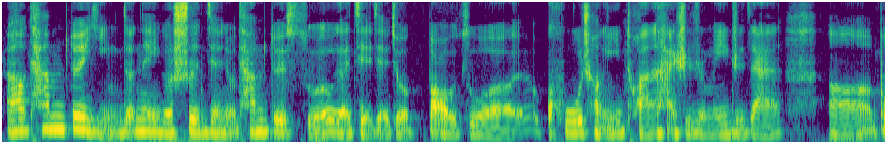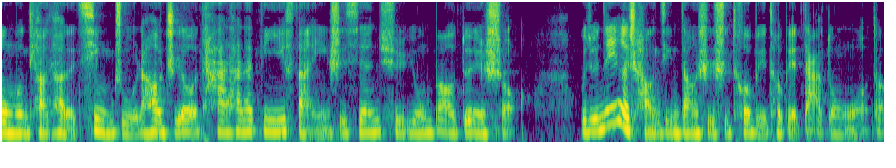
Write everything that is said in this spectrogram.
然后他们队赢的那个瞬间，就他们队所有的姐姐就抱作哭成一团，还是这么一直在呃蹦蹦跳跳的庆祝，然后只有他，他的第一反应是先去拥抱对手。我觉得那个场景当时是特别特别打动我的，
